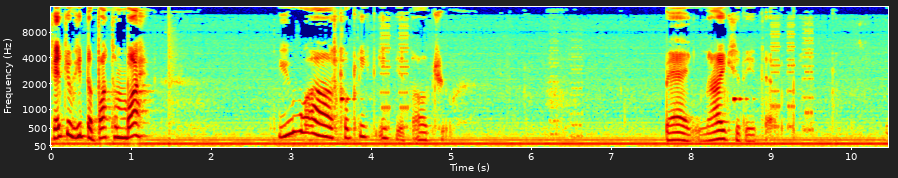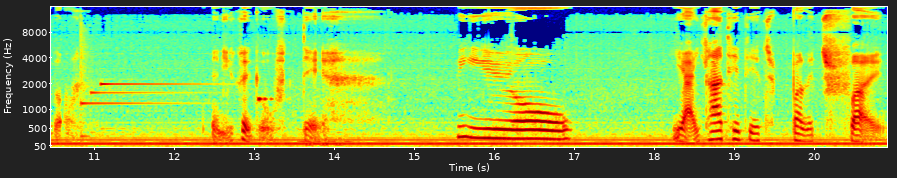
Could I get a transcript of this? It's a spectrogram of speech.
can't you hit the button, boy? You are a complete idiot, aren't you? Bang, now you can hit that. Go. And you could go there. Yo. Yeah, I can't hit it, but it's fine.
